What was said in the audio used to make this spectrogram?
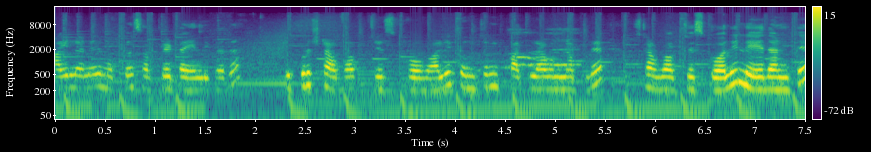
ఆయిల్ అనేది మొత్తం సపరేట్ అయింది కదా. ఇప్పుడు స్టవ్ ఆఫ్ చేసుకోవాలి. కొంచెం పతలా ఉన్నప్పుడే స్టవ్ ఆఫ్ చేసుకోవాలి. లేదంటే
